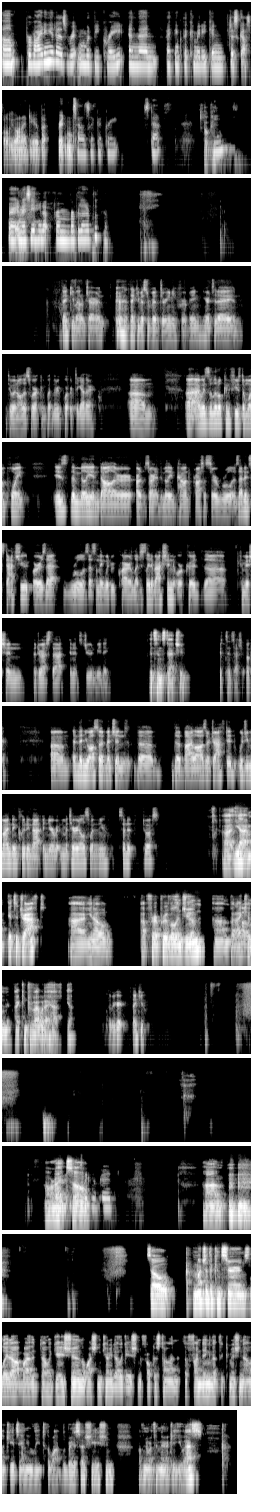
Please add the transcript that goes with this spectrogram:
Um, providing it as written would be great. And then I think the committee can discuss what we want to do, but written sounds like a great step. Okay. All right, and I see a hand up from Representative Pluecker. Thank you, Madam Chair, and thank you, Mr. Venturini, for being here today and doing all this work and putting the report together. Um, uh, I was a little confused on one point. Is the million dollar, or sorry, the million pound processor rule, is that in statute or is that rule? Is that something would require legislative action or could the commission address that in its June meeting? It's in statute. It's in statute, okay. Um, and then you also had mentioned the the bylaws are drafted. Would you mind including that in your written materials when you send it to us? Uh, yeah, it's a draft. Uh, you know, up for approval in June, um, but I Oh, can okay. I can provide what I have. Yeah. That'd be great. Thank you. All right. Looks So. like we're good. Um, so much of the concerns laid out by the delegation, the Washington County delegation focused on the funding that the commission allocates annually to the Wild Blueberry Association of North America, US.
